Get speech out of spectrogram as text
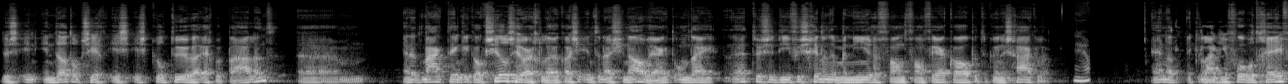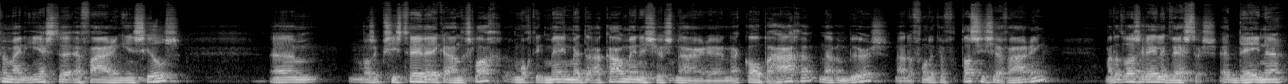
Dus in, in dat opzicht is, is cultuur wel echt bepalend. Um, en het maakt denk ik ook sales heel erg leuk als je internationaal werkt, om daar hè, tussen die verschillende manieren van, van verkopen te kunnen schakelen. En dat, ik laat je een voorbeeld geven. Mijn eerste ervaring in sales. Um, was ik precies twee weken aan de slag. Mocht ik mee met de accountmanagers naar, naar Kopenhagen, naar een beurs. Nou, dat vond ik een fantastische ervaring. Maar dat was redelijk westers. Hè. Denen,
